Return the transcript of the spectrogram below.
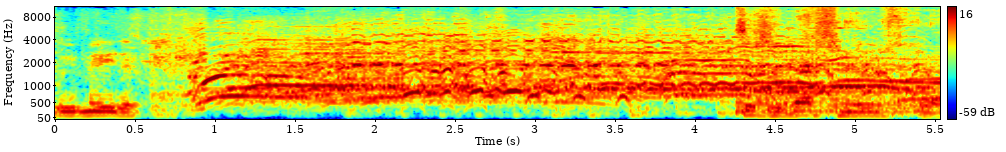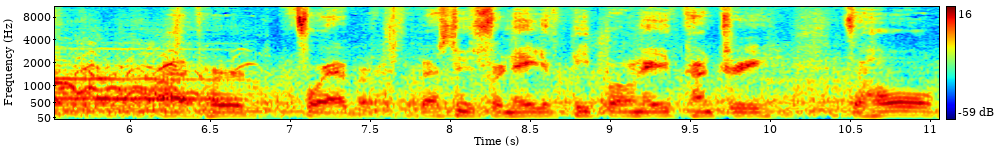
we made it. This is the best news that I've heard forever. The best news for Native people, Native country, the whole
